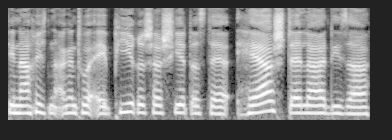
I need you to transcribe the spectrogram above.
die Nachrichtenagentur AP recherchiert, dass der Hersteller dieser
